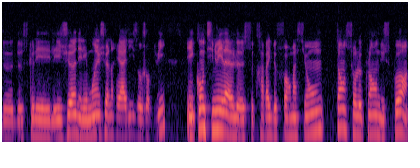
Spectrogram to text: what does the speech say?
de, de ce que les, les jeunes et les moins jeunes réalisent aujourd'hui et continuer la- le- ce travail de formation, tant sur le plan du sport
